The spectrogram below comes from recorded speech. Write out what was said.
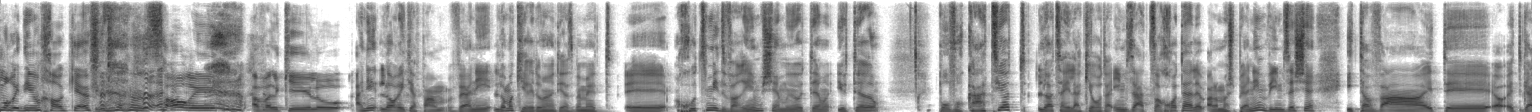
מורידים לך עוקב. סורי, אבל כאילו, אני לא ראיתי אף פעם, ואני לא מכיר את דורין אטיאס באמת, אה, חוץ מדברים שהם היו יותר, יותר פרובוקציות, לא יצא לי להכיר אותה, אם זה הצרחות האלה על המשפיענים, ואם זה שהיא טבעה את, אה, את גיא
